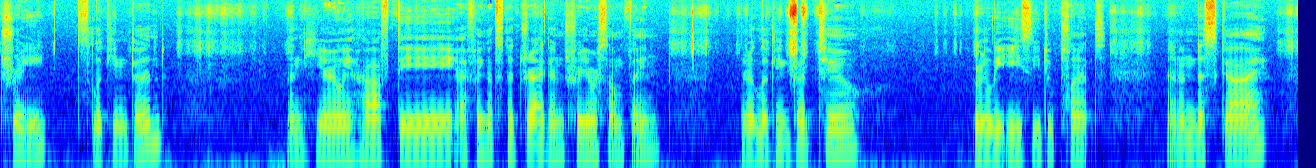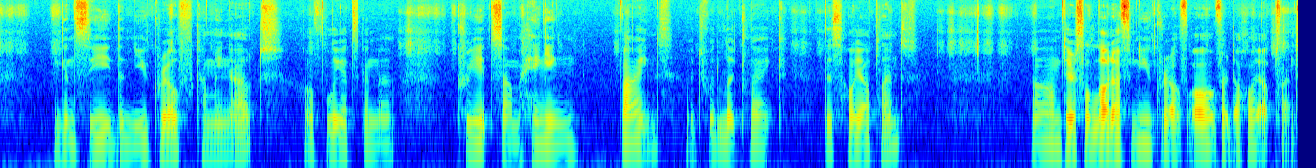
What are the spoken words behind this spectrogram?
tree. It's looking good. And here we have the, I think it's the dragon tree or something. They're looking good too. Really easy to plant. And in this guy, you can see the new growth coming out. Hopefully it's gonna create some hanging vines, which would look like this Hoya plant. Um, there's a lot of new growth all over the Hoya plant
